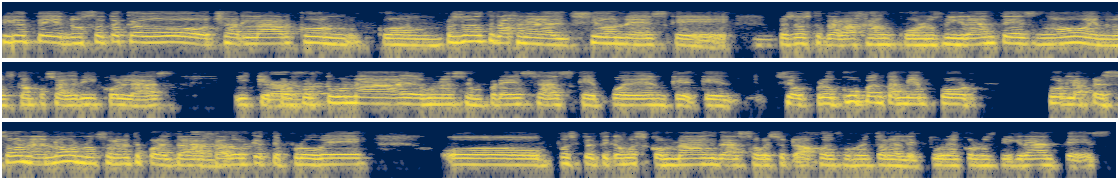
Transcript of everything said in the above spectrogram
Fíjate, nos ha tocado charlar con, personas que trabajan en adicciones, que, personas que trabajan con los migrantes, ¿no? En los campos agrícolas y que por fortuna hay algunas empresas que pueden, que, se preocupan también por, por la persona, ¿no? No solamente por el trabajador que te provee. O pues platicamos con Magda sobre su trabajo de fomento a la lectura con los migrantes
